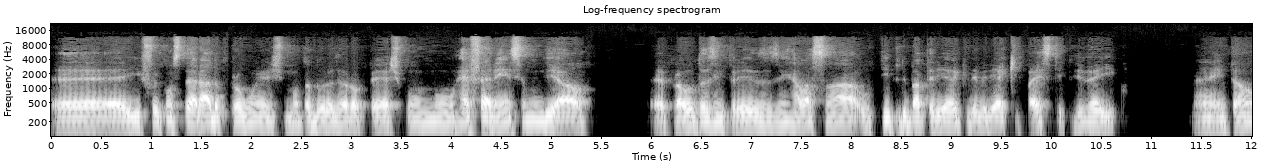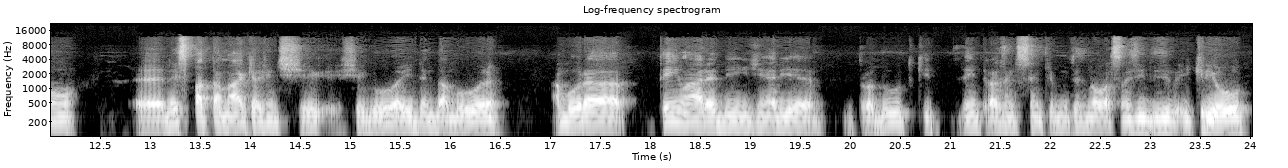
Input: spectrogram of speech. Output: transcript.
é, e foi considerada por algumas montadoras europeias como referência mundial é, para outras empresas em relação ao tipo de bateria que deveria equipar esse tipo de veículo. Né? Então, é, nesse patamar que a gente che chegou aí dentro da Moura, a Moura tem uma área de engenharia de produto que vem trazendo sempre muitas inovações e, e criou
